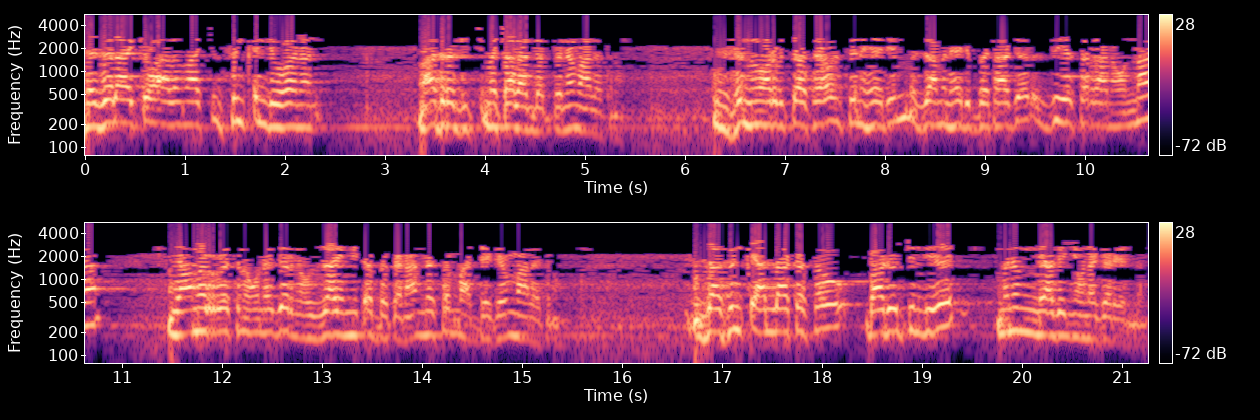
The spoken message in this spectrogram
ለዘላቂው ዓለማችን ስንቅ እንዲሆነን ማድረግ መቻል አለብን ማለት ነው ስንኖር ብቻ ሳይሆን ስንሄድም እዛ ምንሄድበት ሀገር እዚህ የሰራ ነውና ያመረትነው ነገር ነው። እዛ የሚጠበቀን አነሰም አደገም ማለት ነው። እዛ ስንቅ ያላከ ሰው ባዶችን ቢሄድ ምንም ያገኘው ነገር የለም።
